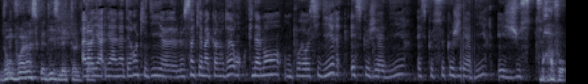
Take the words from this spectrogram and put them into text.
Donc voilà ce que disent les Toltecs. Alors, il y, a- il y a un adhérent qui dit euh, le cinquième accord, on- finalement, on pourrait aussi dire est-ce que j'ai à dire Est-ce que ce que j'ai à dire est juste? Bravo.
